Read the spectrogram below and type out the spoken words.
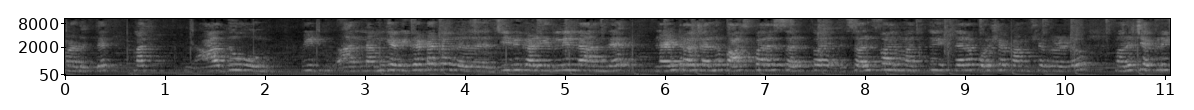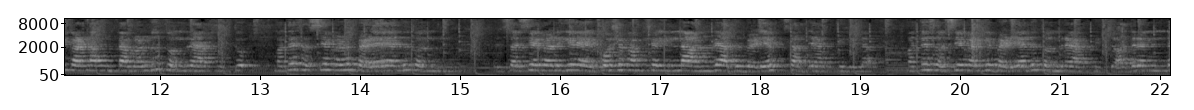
ಮಾಡುತ್ತೆ. ಮತ್, ಅದು ನಮ್ಗೆ ವಿಘಟಕ ಜೀವಿಗಳು ಇರಲಿಲ್ಲ ಅಂದ್ರೆ ನೈಟ್ರೋಜನ್ ಫಾಸ್ಫರಸ್ ಸಲ್ಫರ್ ಸಲ್ಫರ್ ಮತ್ತು ಇತರ ಪೋಷಕಾಂಶಗಳು ಮರುಚಕ್ರೀಕರಣ ಉಂಟಾಗಲು ತೊಂದರೆ ಆಗ್ತಿತ್ತು. ಮತ್ತೆ ಸಸ್ಯಗಳು ಬೆಳೆಯಲು ಸಸ್ಯಗಳಿಗೆ ಪೋಷಕಾಂಶ ಇಲ್ಲ ಅಂದ್ರೆ ಅದು ಬೆಳೆಯಕ್ಕೆ ಸಾಧ್ಯ ಆಗ್ತಿರಲಿಲ್ಲ. ಮತ್ತೆ ಸಸ್ಯಗಳಿಗೆ ಬೆಳೆಯಲು ತೊಂದರೆ ಆಗ್ತಿತ್ತು. ಅದರಿಂದ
